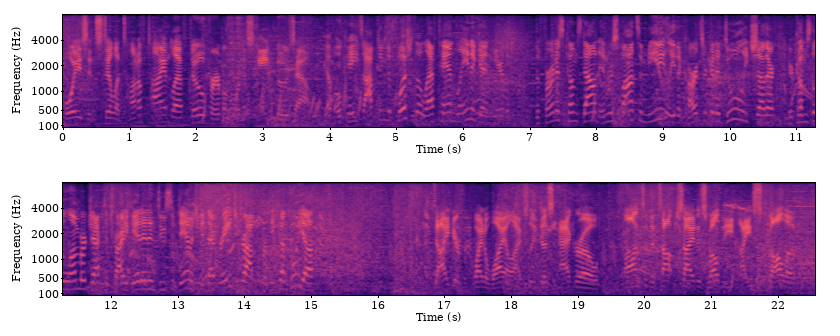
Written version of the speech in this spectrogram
poison, still a ton of time left over before this game goes out. Yep. Okay, he's opting to push the left-hand lane again here. The, the Furnace comes down in response immediately. The carts are going to duel each other. Here comes the Lumberjack to try to get in and do some damage. Get that Rage drop for Mikan Boya. died here for quite a while. Actually does aggro onto the top side as well, the Ice Golem.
